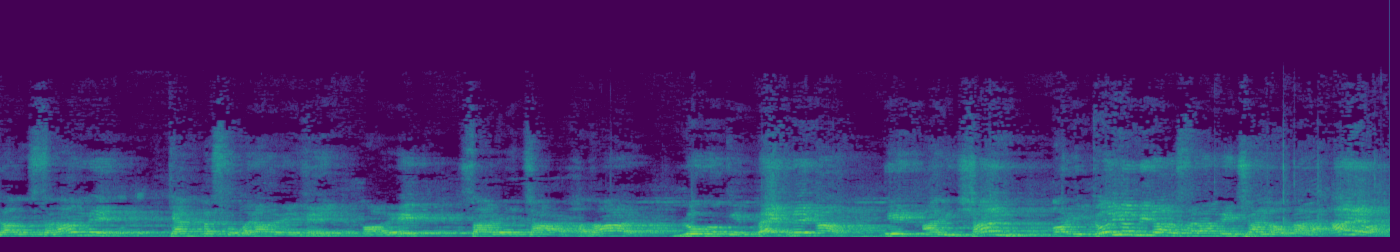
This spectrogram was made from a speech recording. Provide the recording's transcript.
दारुसलाम में कैंपस को बना रहे हैं और एक साढ़े चार हज़ार लोगों के बैठने का एक आलिशान ऑडिटोरियम भी दारुसलाम में इंशाला उतारा आने वाला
